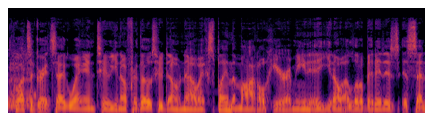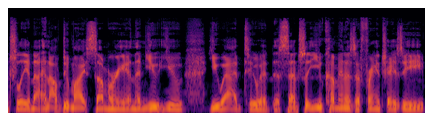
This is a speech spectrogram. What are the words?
Well, that's a great segue into, you know, for those who don't know, explain the model here. I mean, it, you know, a little bit. It is essentially, and, I, and I'll do my summary and then you, you, you add to it. Essentially, you come in as a franchisee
